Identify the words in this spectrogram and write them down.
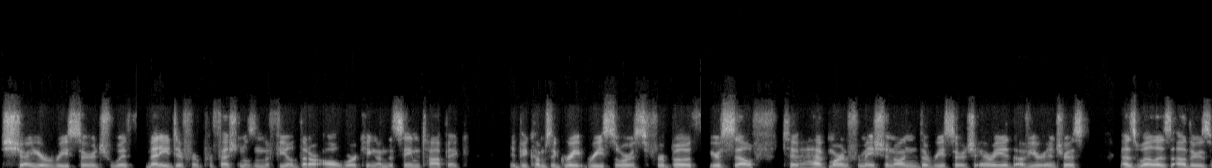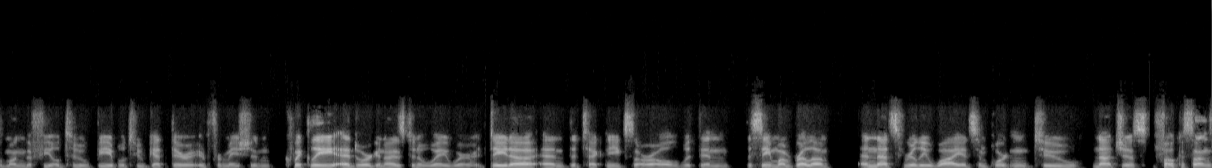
share your research with many different professionals in the field that are all working on the same topic. It becomes a great resource for both yourself to have more information on the research area of your interest, as well as others among the field to be able to get their information quickly and organized in a way where data and the techniques are all within the same umbrella. And that's really why it's important to not just focus on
